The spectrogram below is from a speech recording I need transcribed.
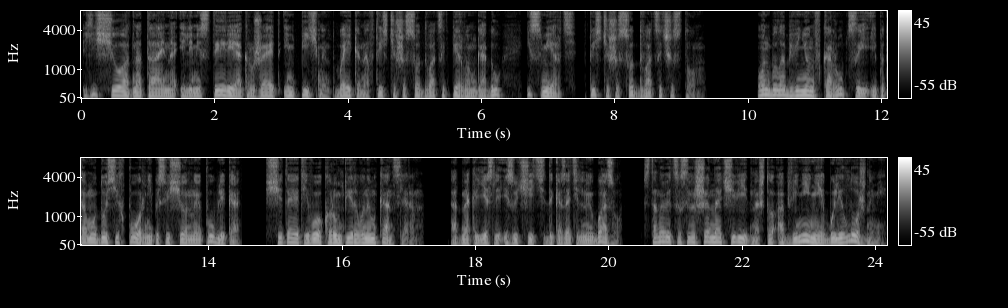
Еще одна тайна или мистерия окружает импичмент Бейкона в 1621 году и смерть в 1626. Он был обвинен в коррупции, и потому до сих пор непосвященная публика считает его коррумпированным канцлером. Однако если изучить доказательную базу, становится совершенно очевидно, что обвинения были ложными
